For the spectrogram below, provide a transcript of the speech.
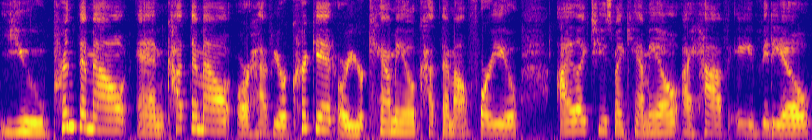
you print them out and cut them out or have your Cricut or your Cameo cut them out for you. I like to use my Cameo. I have a video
